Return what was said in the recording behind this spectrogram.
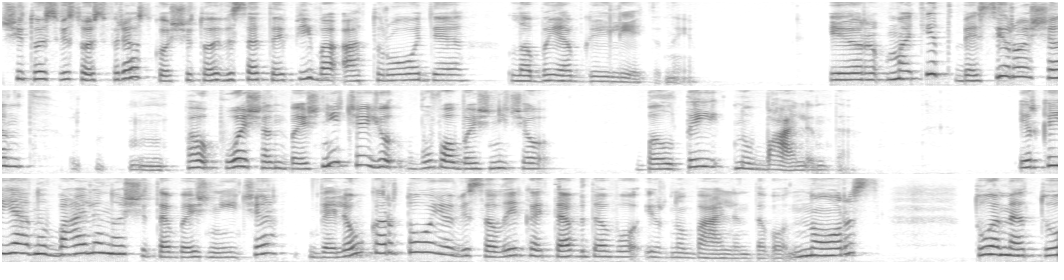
šitos visos freskos, šito visa tapyba atrodė labai apgailėtinai. Ir matyt, besirošiant, puošiant bažnyčią, buvo bažnyčio baltai nubalinta. Ir kai ją nubalino šitą bažnyčią, vėliau kartojo visą laiką tepdavo ir nubalindavo. Nors tuo metu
